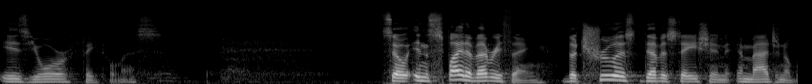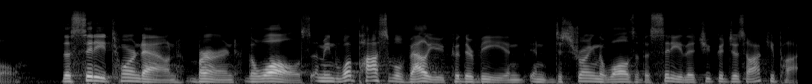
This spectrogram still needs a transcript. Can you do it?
is your faithfulness. So, in spite of everything, the truest devastation imaginable the city torn down, burned, the walls. I mean, what possible value could there be in, in destroying the walls of a city that you could just occupy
